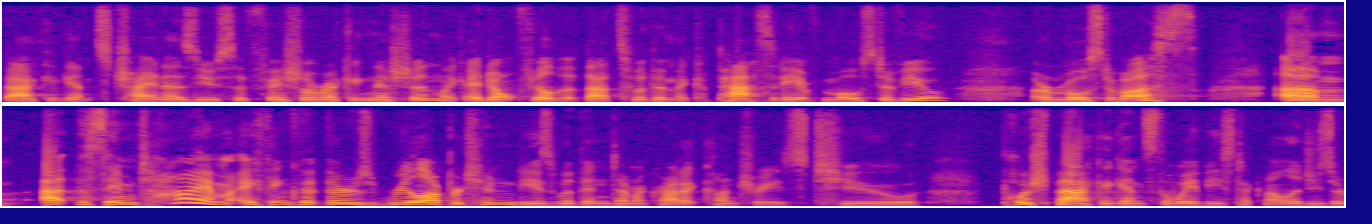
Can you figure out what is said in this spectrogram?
back against China's use of facial recognition. Like, I don't feel that that's within the capacity of most of you, or most of us. Um, at the same time, I think that there's real opportunities within democratic countries to push back against the way these technologies are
